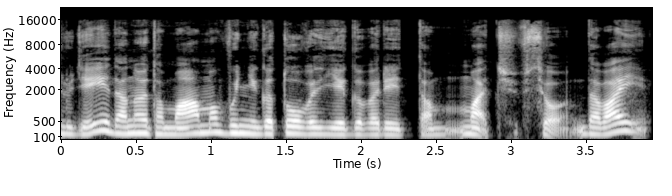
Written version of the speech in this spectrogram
людей, да, но это мама, вы не готовы ей говорить, там, мать, все, давай,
